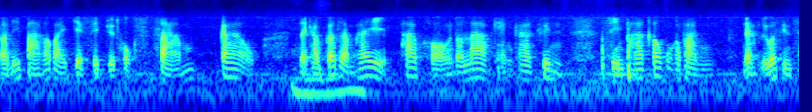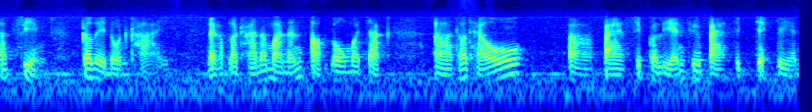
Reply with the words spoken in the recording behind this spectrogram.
ตอนนี้ปาเข้าไป 70.639 นะครับ ก็ทำให้ภาพของดอลลาร์แข็งค่าขึ้น สินค้าเข้าคงพันนะหรือว่าสินทรัพย์เสี่ยงก็เลยโดนขายนะครับ ราคาน้ำมันนั้นปรับลงมาจากอ่าแถวแถวๆอ่า80 กว่าเหรียญคือ 87 เหรียญ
